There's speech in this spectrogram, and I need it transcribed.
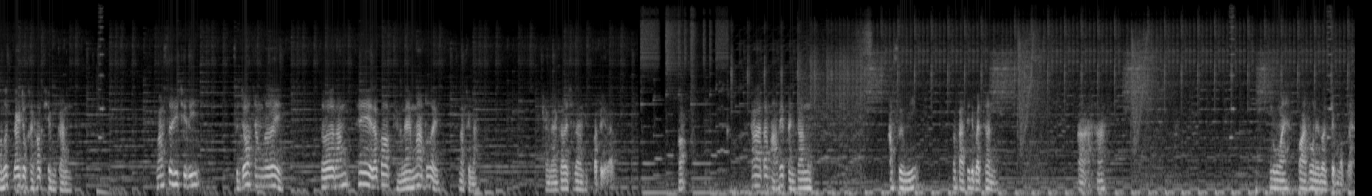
มนุษย์และโยคัยเข้าเทียมกัน มาสเตอร์ฮิชิริสุดยอดจังเลย เธอทั้งเท่แล้วก็แข็งแรงมากด้วยน่าสินะ แข็งแรงก็ใช่เรื่องผิดปกติแล้วเพราะถ้าตามหาเพศเป็นกันอาซึมิต้องการที่จะแบทเทิลอ่าฮะรู้ไหมว่าพวกนี้โดนเก็บหมดเลย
